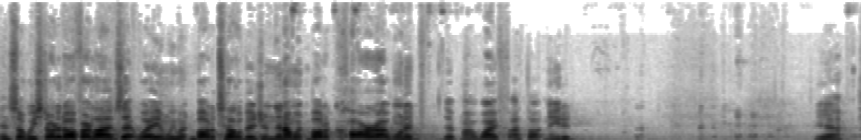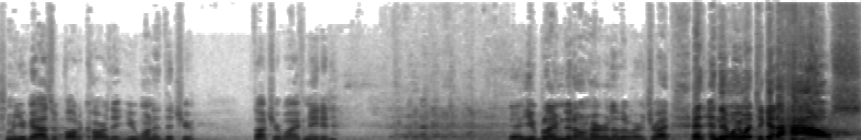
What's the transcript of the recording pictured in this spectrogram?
And so we started off our lives that way, and we went and bought a television. Then I went and bought a car I wanted that my wife I thought needed. Yeah, some of you guys have bought a car that you wanted that you thought your wife needed. Yeah, you blamed it on her, in other words, right? And, and then we went to get a house.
